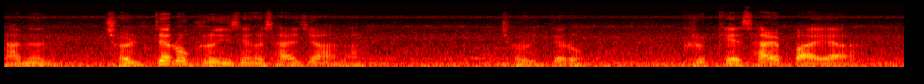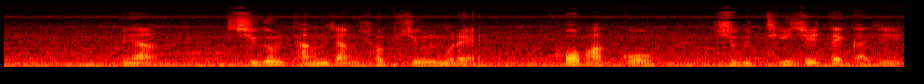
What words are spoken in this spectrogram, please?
나는 절대로 그런 인생을 살지 않아. 절대로. 그렇게 살 바에야 그냥 지금 당장 접식물에 코 박고 죽 뒤질 때까지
